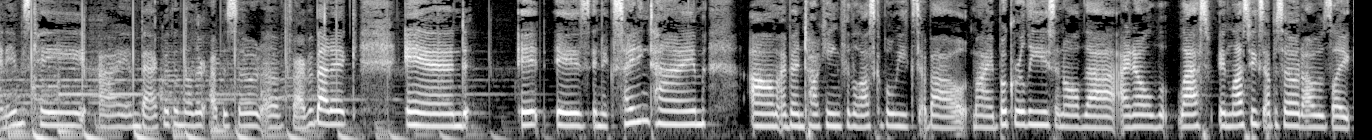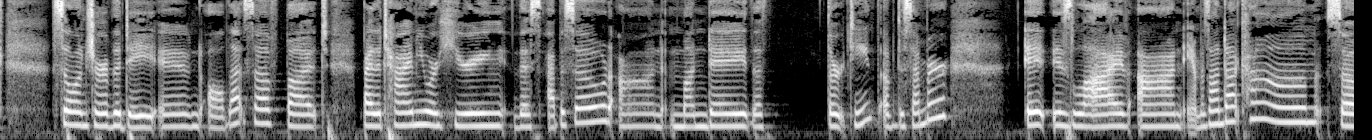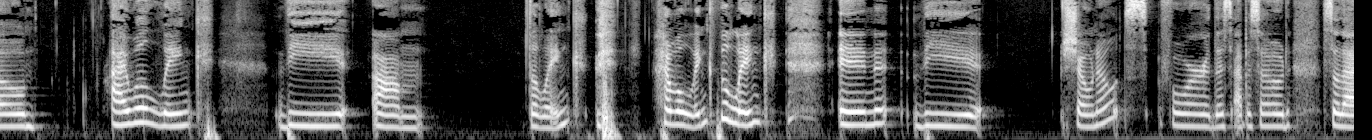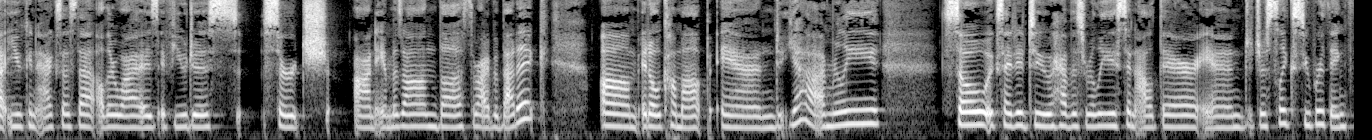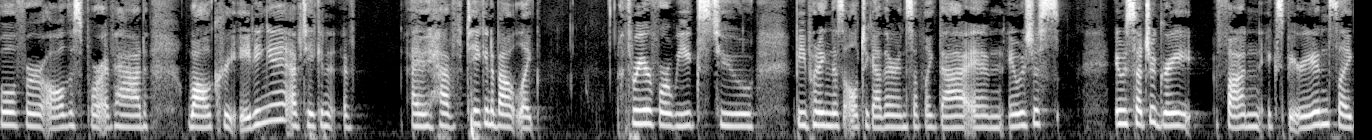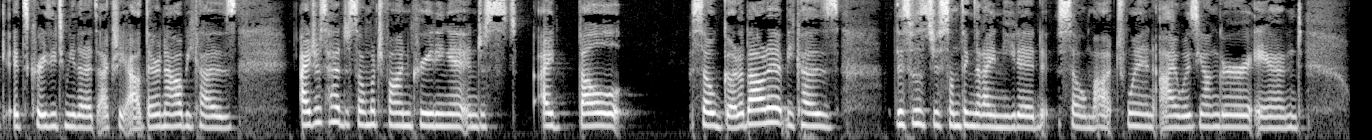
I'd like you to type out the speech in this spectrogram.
My name is Kate. I am back with another episode of Thrivabetic, and it is an exciting time. Um, I've been talking for the last couple weeks about my book release and all of that. I know last in last week's episode I was like still unsure of the date and all that stuff, but by the time you are hearing this episode on Monday the 13th of December, it is live on amazon.com. So I will link the um the link. I will link the link in the show notes for this episode so that you can access that. Otherwise, if you just search on Amazon the Thrivabetic, um, it'll come up. And yeah, I'm really so excited to have this released and out there and just like super thankful for all the support I've had while creating it. I've taken I've, I have taken about like three or four weeks to be putting this all together and stuff like that and it was just it was such a great fun experience like it's crazy to me that it's actually out there now because I just had so much fun creating it and just I felt so good about it because this was just something that I needed so much when I was younger and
